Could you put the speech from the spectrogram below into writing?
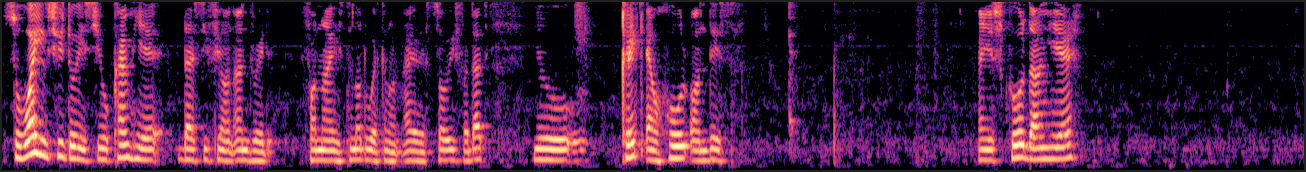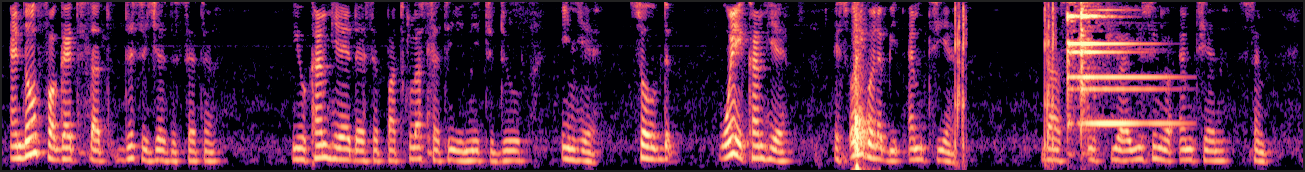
So what you should do is you come here that's if you're on android. For now it's not working on ios. Sorry for that. You click and hold on this. And you scroll down here. And don't forget that this is just the setting. You come here there's a particular setting you need to do in here. So the, when you come here it's only going to be MTN. That's if you are using your MTN SIM.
